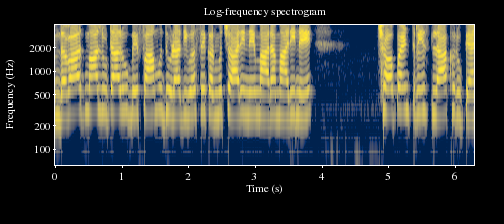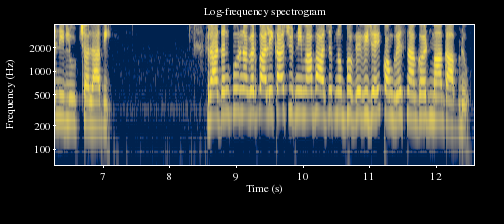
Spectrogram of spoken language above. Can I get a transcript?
અમદાવાદમાં લૂંટારૂ બેફામ ધોળા દિવસે કર્મચારીને મારા મારીને છ પોઈન્ટ ત્રીસ લાખ રૂપિયાની લૂંટ ચલાવી. રાધનપુર નગરપાલિકા ચૂંટણીમાં ભાજપનો ભવ્ય વિજય, કોંગ્રેસના ગઢમાં ગાબડું.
